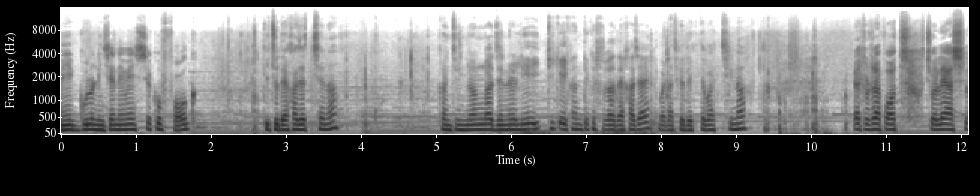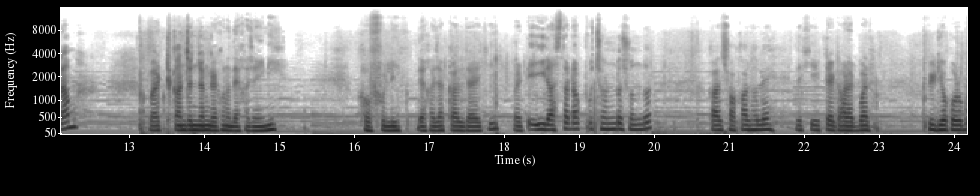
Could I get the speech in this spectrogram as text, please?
মেঘগুলো নিচে নেমে এসছে, খুব ফগ কিছু দেখা যাচ্ছে না। কাঞ্চনজঙ্ঘা জেনারেলি এই ঠিক এখান থেকে সোজা দেখা যায় বাট আজকে দেখতে পাচ্ছি না। এতটা পথ চলে আসলাম। বাট কাঞ্চনজঙ্ঘা এখনও দেখা যায়নি। হোপফুলি দেখা যাক, কাল যায় কি। বাট এই রাস্তাটা প্রচণ্ড সুন্দর। কাল সকাল হলে দেখি এটা আর একবার ভিডিও করব।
